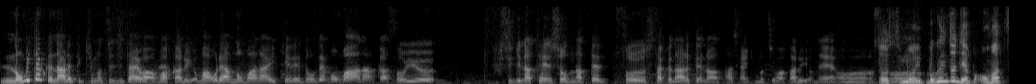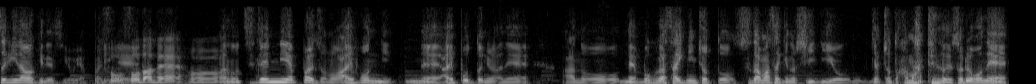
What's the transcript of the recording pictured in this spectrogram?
飲みたくなるって気持ち自体はわかるよ。まあ俺は飲まないけれど、でもまあなんかそういう不思議なテンションになって、そうしたくなるっていうのは確かに気持ちわかるよね。うん。そうです、んもう僕にとってやっぱお祭りなわけですよ、やっぱり、そうそうだね。うん。あの事前にやっぱりその iPhone にね、iPod にはね、あのね、僕が最近ちょっと菅田将暉の CD をがちょっとハマってるので、それをね、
